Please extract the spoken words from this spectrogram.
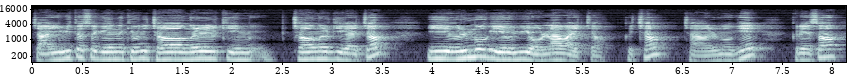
자, 이 미터 속에 있는 기운이 정을 기 정을 기가 있죠. 이 을목이 여기 위에 올라와 있죠. 그쵸? 자, 을목이 그래서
